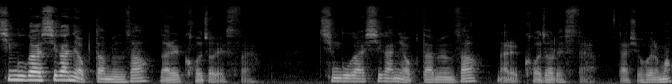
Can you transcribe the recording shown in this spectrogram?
친구가시간이없다면서나를거절했어 요。 친구가시간이없다면서나를거절했어 요。 大家学会了吗？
